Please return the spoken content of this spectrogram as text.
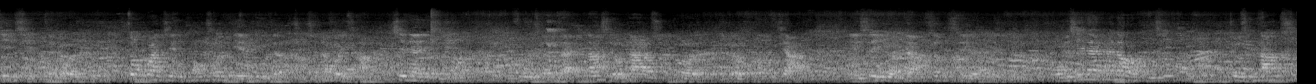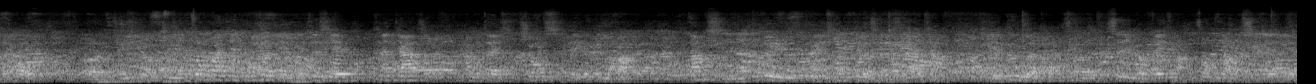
进行这个纵贯线通车典礼的举行的会场。现在已经不复存在，当时有大家许多的一个骨架，也是一个非常正式的典礼。我们现在看到的湖心亭，就是当时候。呃，举行举行纵贯线通车典礼这些参加者，他们在休息的一个地方。当时对于台中这个城市来讲，铁路的通车是一个非常重要的时间点。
